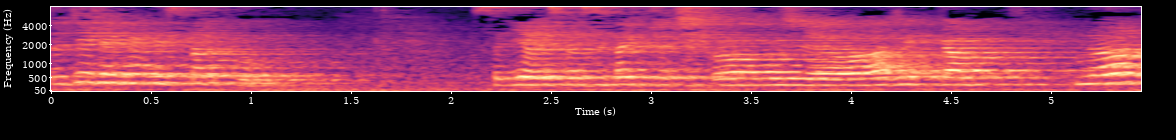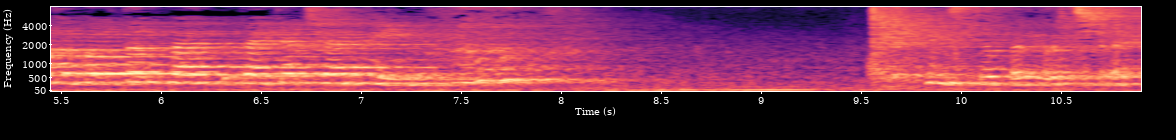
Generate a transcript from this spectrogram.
To ti řeknu historku. Seděli jsme si tak před školou, že jo, a říkám, no to byl ten Pé- Péťa Černý. Místo Petrček.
